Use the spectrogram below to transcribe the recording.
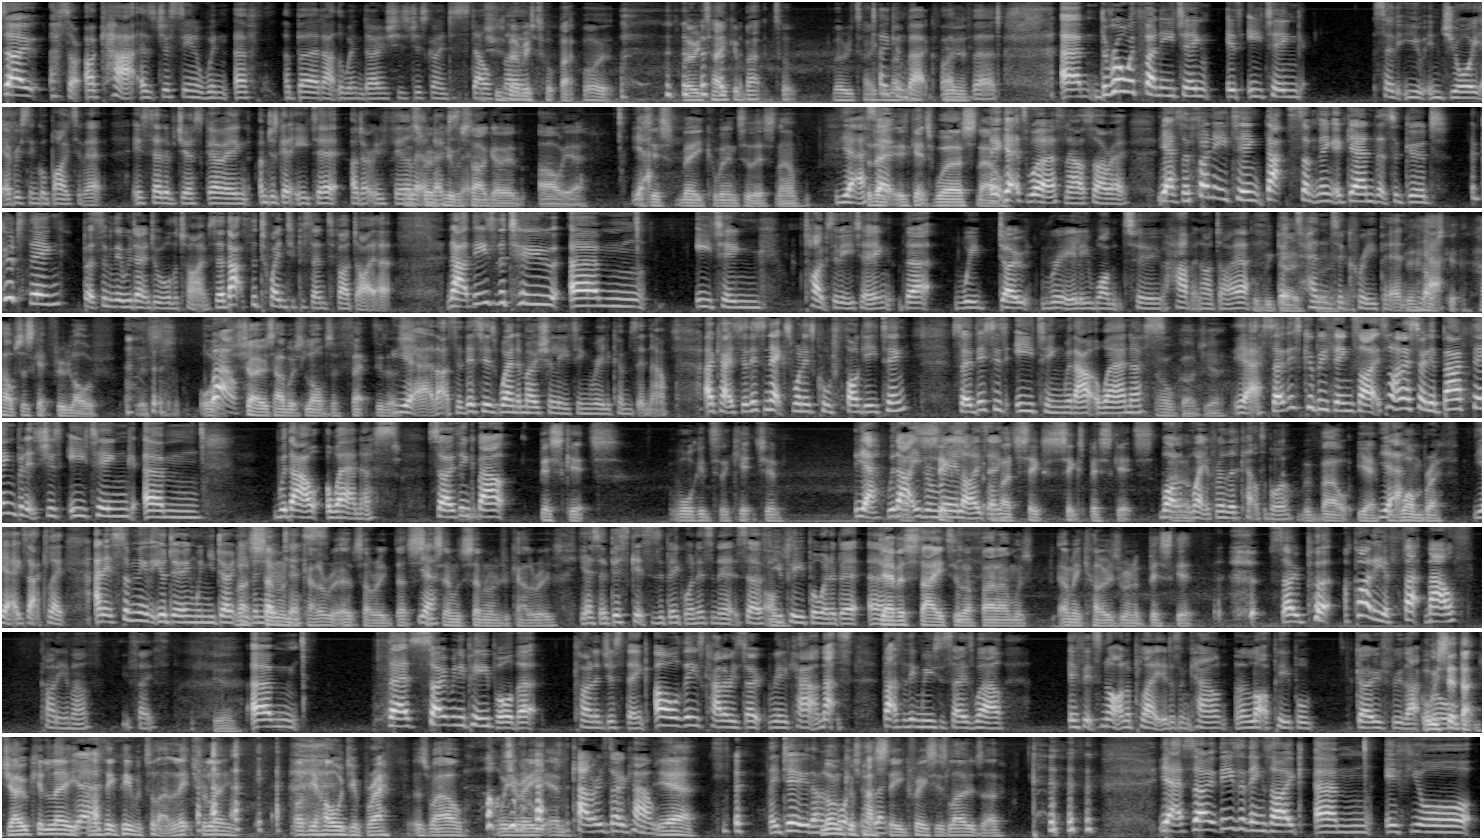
So sorry, our cat has just seen a win a, a bird out the window, and she's just going to stealth She's mode. very took back by it. Very taken back. Took very taken, taken back by yeah. the bird. Um, the rule with fun eating is eating so that you enjoy every single bite of it instead of just going, I'm just going to eat it. I don't really feel That's it. when people it." start going, "Oh yeah, Yeah. is this me coming into this now?" Yeah, So, so it gets worse now. it gets worse now. Sorry. Yeah, so fun eating. That's something again that's a good a good thing, but something that we don't do all the time. So that's the twenty percent of our diet. Now these are the two um, eating types of eating that we don't really want to have in our diet, we but, tend to it, creep in. It yeah. helps get helps us get through life. This, or Well- shows how much love's affected us. Yeah, that's it. This is when emotional eating really comes in now. Okay, so this next one is called fog eating. So this is eating without awareness. Oh god, yeah. Yeah, so this could be things like it's not necessarily a bad thing, but it's just eating um, without awareness. So think about Biscuits. Walk into the kitchen. yeah, without even realizing I've had six six biscuits. while I'm waiting for the kettle to boil. without yeah, Yeah. with one breath. Yeah, exactly. And it's something that you're doing when you don't That's even 700 notice. calories. Uh, sorry, that's Yeah. 600, 700 calories. Yeah, so biscuits is a big one, isn't it? So a few people went a bit. Um, Devastated I found how much how many calories were in a biscuit. so put. I can't eat your fat mouth. Can't eat your mouth. Your face. Yeah. Um, there's so many people that kind of just think, oh, these calories don't really count, and that's that's the thing we used to say as well. If it's not on a plate, it doesn't count, and a lot of people go through that. Well, we said that jokingly, and I think people took that literally. Or if you hold your breath as well Hold when your you're breath, eating. The calories don't count. Yeah. They do, though. Lung capacity increases loads though. Yeah, so these are things like um, if you're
